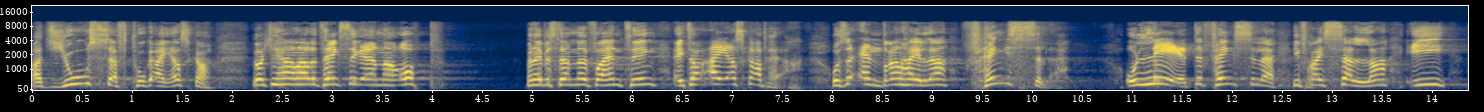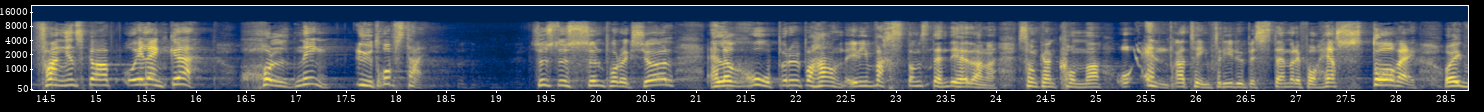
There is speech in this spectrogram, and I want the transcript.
at Josef tok eierskap. Det var ikke her han hadde tenkt seg å ende opp. Men jeg bestemmer for én ting. Jeg tar eierskap her. Og så endrer han hele fengselet. Og leder fengselet fra ei celle i fangenskap og i lenke. Holdning. Utropstegn. Syns du synd på deg sjøl, eller roper du på Han i de verste omstendighetene som kan komme og endre ting fordi du bestemmer deg for Her står jeg, og jeg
